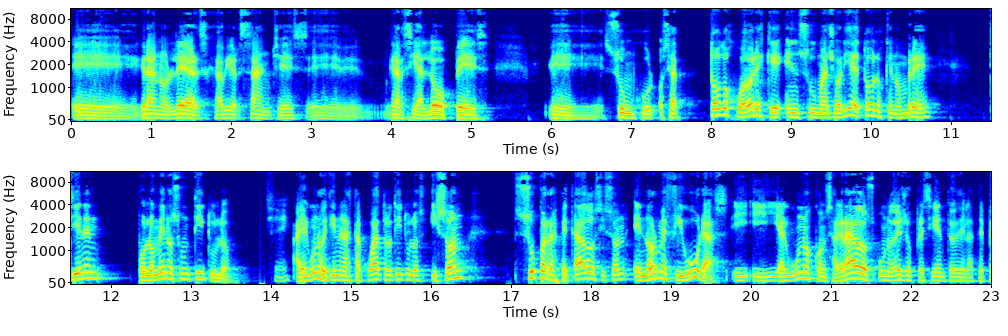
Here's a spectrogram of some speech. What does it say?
Eh, Granollers, Javier Sánchez, eh, García López, eh, Sumhur, o sea, todos jugadores que en su mayoría de todos los que nombré tienen por lo menos un título. sí. Hay algunos que tienen hasta cuatro títulos y son súper respetados y son enormes figuras y, y- y algunos consagrados, uno de ellos presidente hoy del ATP,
